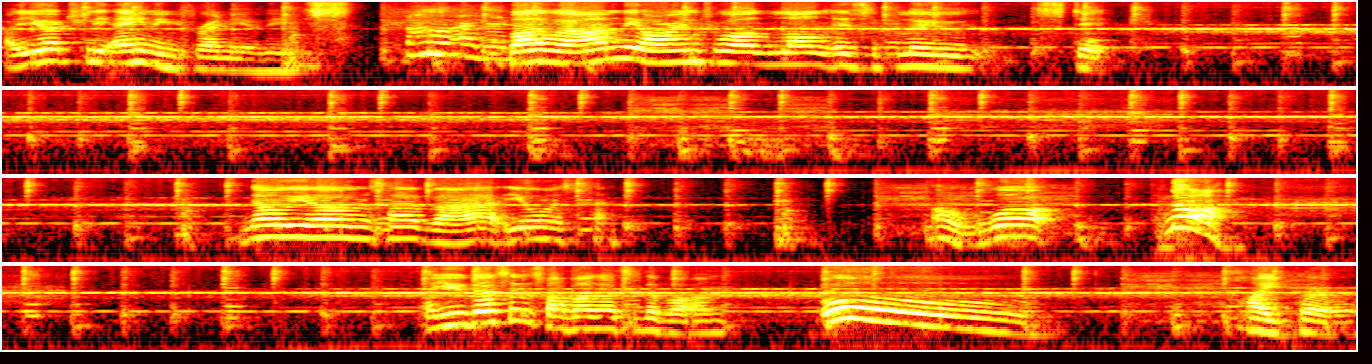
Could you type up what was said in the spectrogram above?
Are you actually aiming for any of these? Oh, I don't By the way, I'm the orange while lol is the blue stick. No, you almost have that. You almost have... Oh, what? No! Oh, you go to the top, I'll go to the bottom. Oh! Hyper.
